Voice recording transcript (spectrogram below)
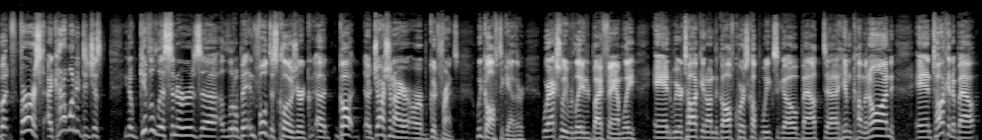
but first, I kind of wanted to just you know give the listeners uh, a little bit. In full disclosure, uh, uh, Josh and I are, are good friends we golf together. We're actually related by family, and we were talking on the golf course a couple weeks ago about uh, him coming on and talking about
